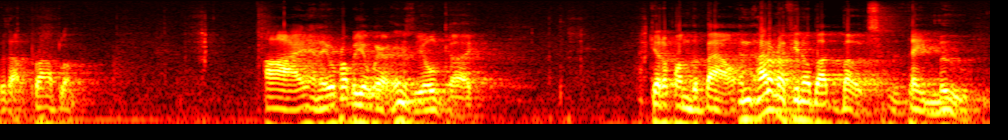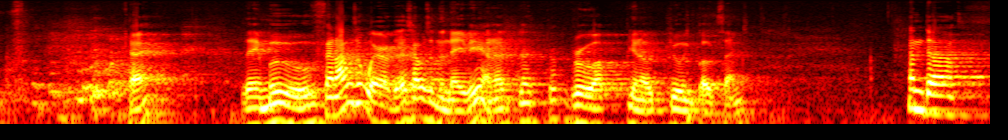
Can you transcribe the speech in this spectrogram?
without a problem. I, and they were probably aware, there's the old guy, get up on the bow. And I don't know if you know about boats, they move. Okay? They move. And I was aware of this. I was in the Navy and I, grew up, you know, doing boat things. And uh,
